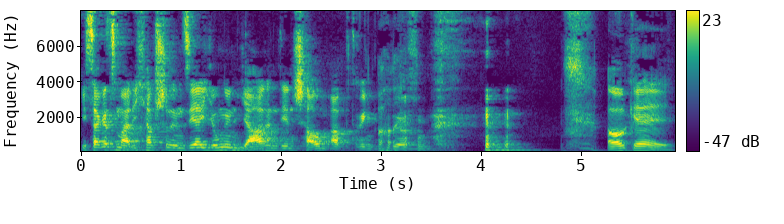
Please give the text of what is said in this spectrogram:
ich sage jetzt mal, ich habe schon in sehr jungen Jahren den Schaum abtrinken oh. dürfen. okay.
